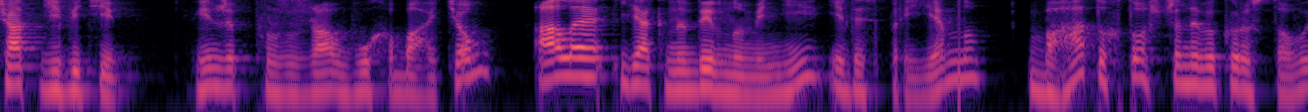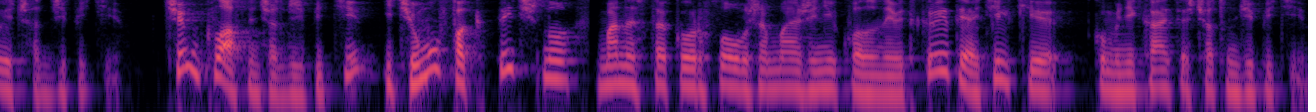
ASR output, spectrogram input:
Чат GPT. Він же прожужжав вуха багатьом, але як не дивно мені і десь приємно, багато хто ще не використовує чат GPT. Чим класний чат GPT і чому фактично в мене Stack Overflow вже майже ніколи не відкритий, а тільки комунікація з чатом GPT.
